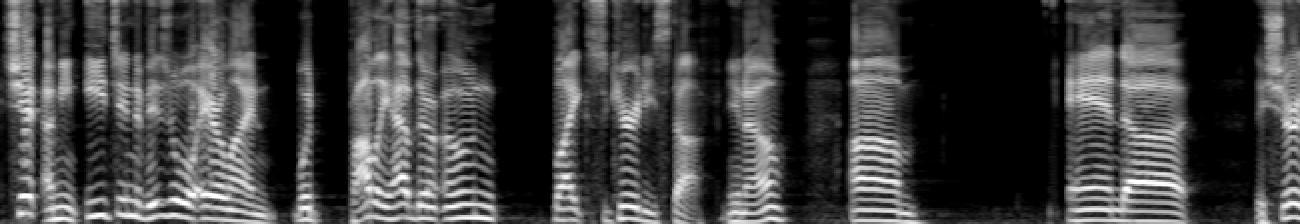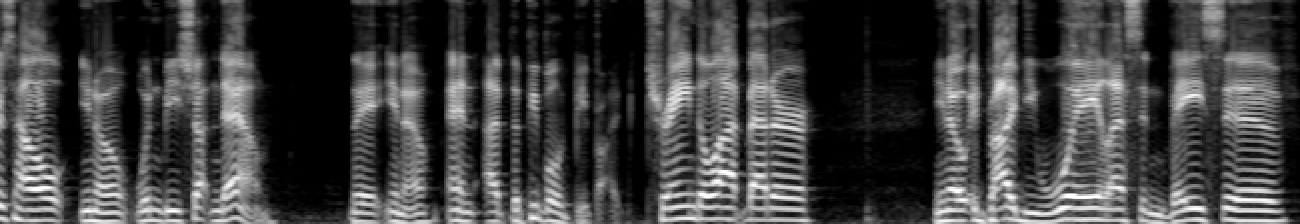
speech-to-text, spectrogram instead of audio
Shit, I mean, each individual airline would probably have their own like security stuff, you know? Um, and uh, they sure as hell, you know, wouldn't be shutting down. They, you know, and uh, the people would be trained a lot better. You know, it'd probably be way less invasive.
